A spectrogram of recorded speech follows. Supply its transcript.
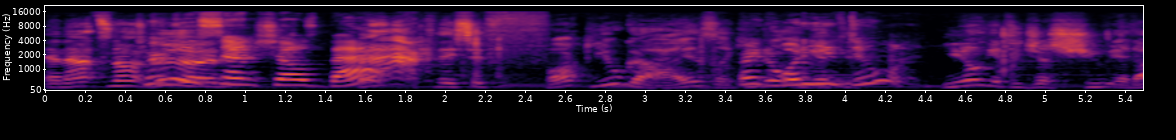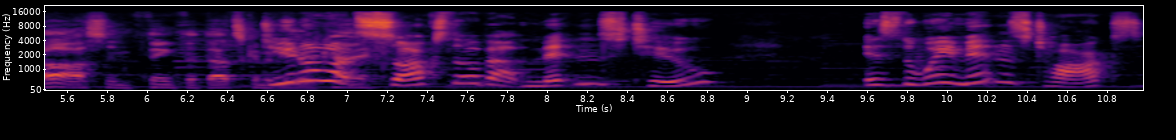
and that's not Turkey good. sent shells back. back. They said, "Fuck you guys!" Like Right, you don't. what are you to- doing? You don't get to just shoot at us and think that that's gonna Do you know okay. what sucks though about Mittens too? Is the way Mittens talks.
